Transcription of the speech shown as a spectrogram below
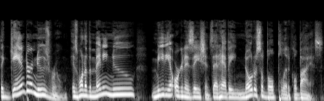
the Gander Newsroom is one of the many new media organizations that have a noticeable political bias.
